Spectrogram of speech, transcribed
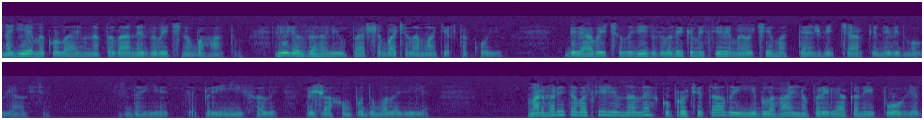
Надія Миколаївна пила незвично багато. Ліля взагалі вперше бачила матір такою. Білявий чоловік з великими сірими очима теж від чарки не відмовлявся. Здається, приїхали, з жахом подумала Ліля. Маргарита Васильівна легко прочитала її благально переляканий погляд.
